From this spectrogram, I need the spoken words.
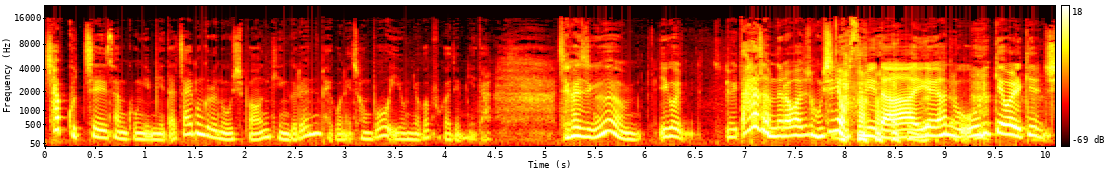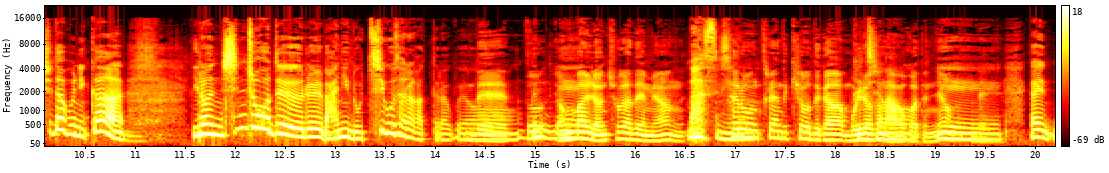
샵 9730입니다. 짧은 글은 50원, 긴 글은 100원의 정보 이용료가 부과됩니다. 제가 지금 이거 따라잡느라고 아주 정신이 없습니다. 네. 이게 한 5, 6개월 이렇게 쉬다 보니까 이런 신조어들을 많이 놓치고 살아갔더라고요. 네, 또 음, 연말 네. 연초가 되면 맞습니다. 새로운 트렌드 키워드가 몰려서 그쵸. 나오거든요. 예. 네. 그러니까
